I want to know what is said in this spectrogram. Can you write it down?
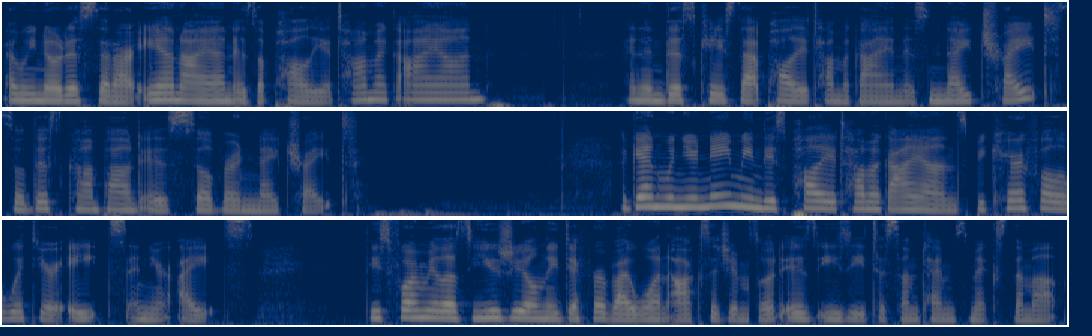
And we notice that our anion is a polyatomic ion. And in this case, that polyatomic ion is nitrite. So this compound is silver nitrite. Again, when you're naming these polyatomic ions, be careful with your ates and your ites. These formulas usually only differ by one oxygen, so it is easy to sometimes mix them up.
